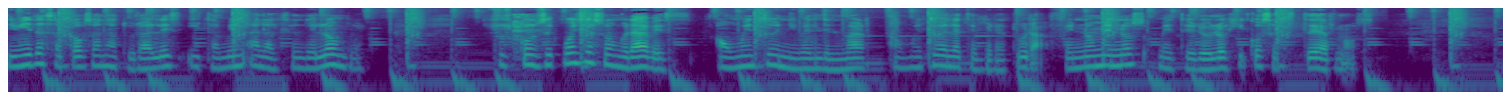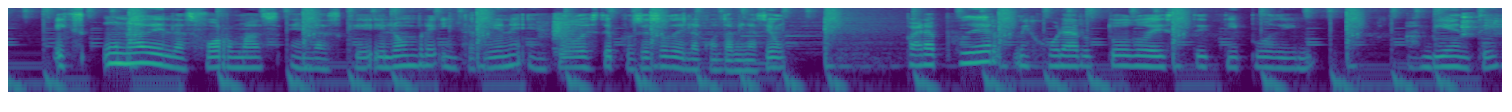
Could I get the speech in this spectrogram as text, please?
debidas a causas naturales y también a la acción del hombre. Sus consecuencias son graves, aumento del nivel del mar, aumento de la temperatura, fenómenos meteorológicos externos. Es una de las formas en las que el hombre interviene en todo este proceso de la contaminación. Para poder mejorar todo este tipo de ambiente,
